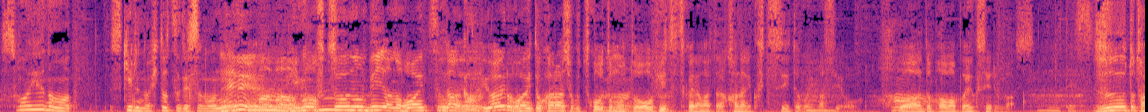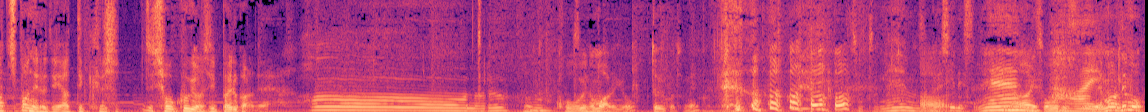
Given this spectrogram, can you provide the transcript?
そういうのもスキルの一つですもんね。ねまあまあまあ、今普通のビあのホワイトないわゆるホワイトカラー色使おうと思うと、はい、オフィス使えなかったらかなりきついと思いますよ。ワード、パワーポエクセルが。そうです、ね、ずっとタッチパネルでやってくる職業の人いっぱいいるからね。はあ、なるほど、こういうのもあるよということね。ちょっとね難しいですね。はい、そうですよね。はい、まあでも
